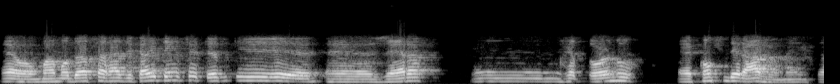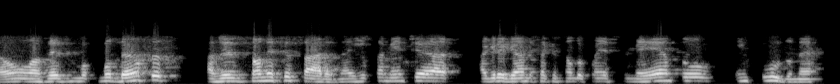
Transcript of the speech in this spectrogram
É, uma mudança radical e tenho certeza que é, gera um retorno é, considerável, né? Então, às vezes, mudanças, às vezes, são necessárias, né? Justamente é, agregando essa questão do conhecimento em tudo, né?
